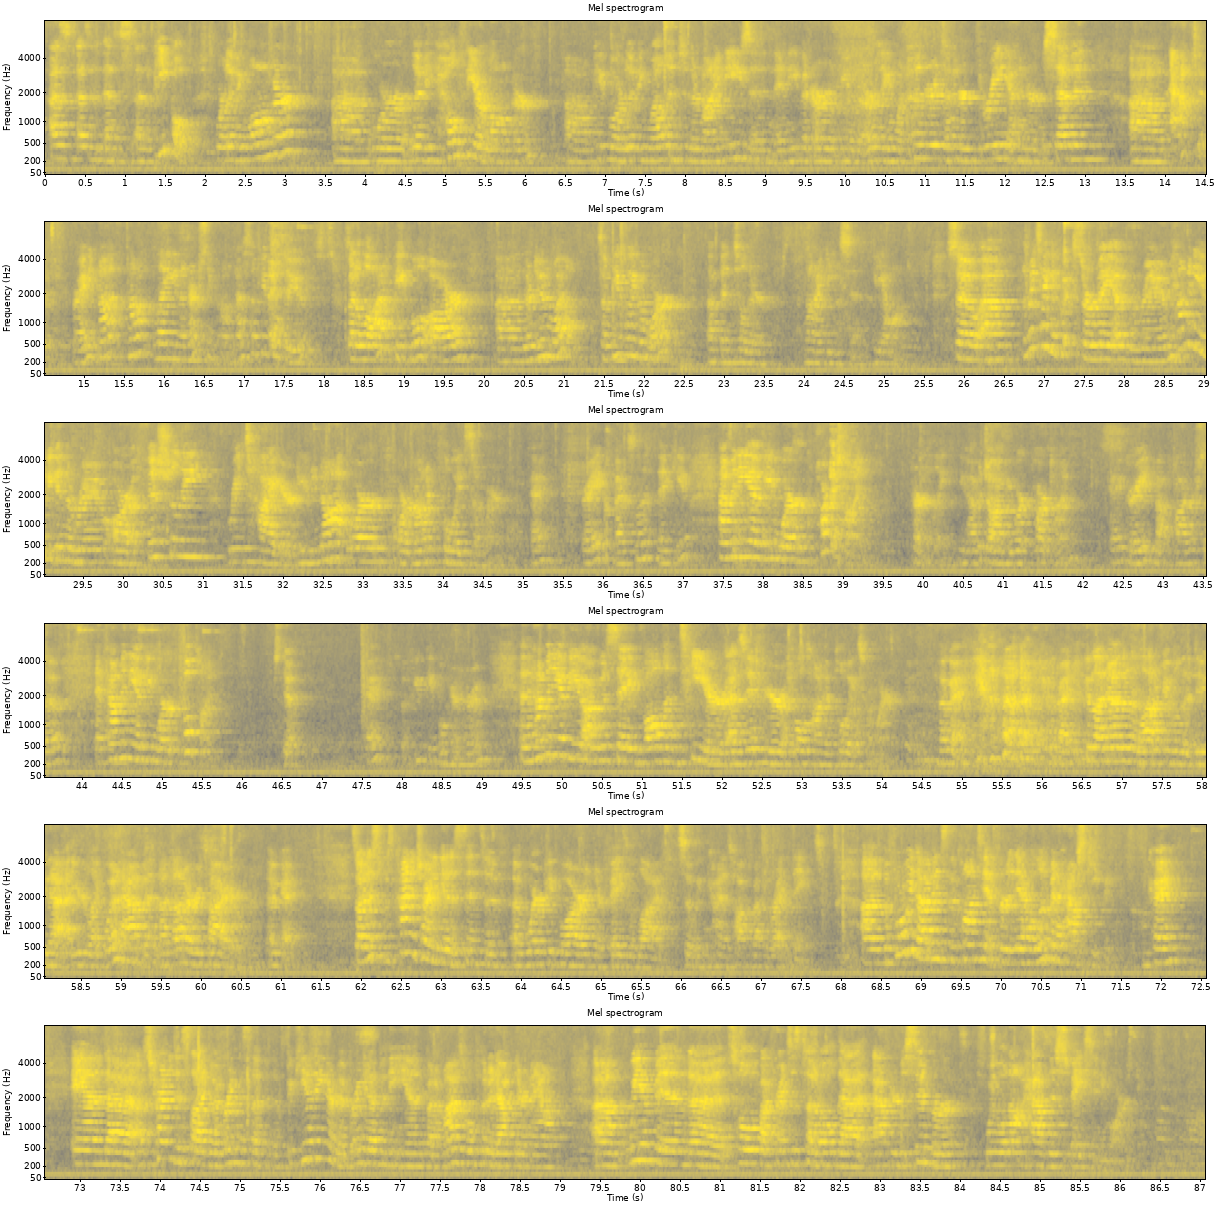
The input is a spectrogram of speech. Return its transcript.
As, as, a, as, as a people, we're living longer, um, we're living healthier longer. Um, people are living well into their 90s and, and even early, you know, the early 100s, 103, 107, um, active, right? Not, not laying in a nursing home. Now, some people do, but a lot of people are, uh, they're doing well. Some people even work up until their 90s and beyond. So um, let me take a quick survey of the room. How many of you in the room are officially retired? You do not work or are not employed somewhere, okay? Great, excellent, thank you. How many of you work part-time currently? You have a job, you work part-time. Okay, great, about five or so. And how many of you work full-time still? Okay, few people here in the room. And how many of you, I would say, volunteer as if you're a full-time employee somewhere? Okay, right, because I know there's a lot of people that do that. You're like, what happened? I thought I retired. Okay. So I just was kind of trying to get a sense of, of where people are in their phase of life so we can kind of talk about the right things. Um, before we dive into the content for today, I have a little bit of housekeeping, okay? And uh, I was trying to decide, do I bring this up in the beginning or do I bring it up in the end? But I might as well put it out there now. Um, we have been uh, told by Francis Tuttle that after December, we will not have this space anymore.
